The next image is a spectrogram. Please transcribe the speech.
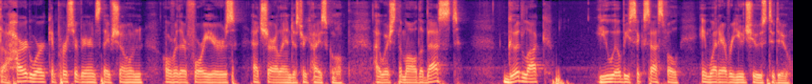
the hard work and perseverance they've shown over their four years at Char-Lan District High School. I wish them all the best. Good luck. You will be successful in whatever you choose to do.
